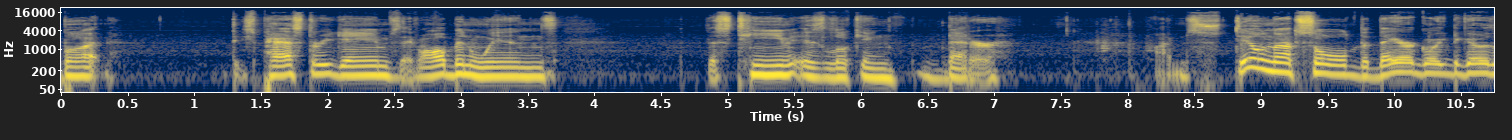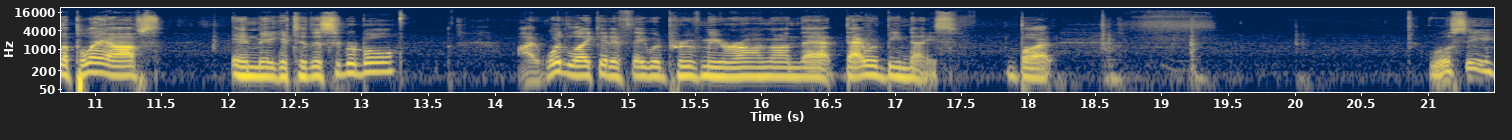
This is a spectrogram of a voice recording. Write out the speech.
But these past three games, they've all been wins. This team is looking better. I'm still not sold that they are going to go to the playoffs and make it to the Super Bowl. I would like it if they would prove me wrong on that. That would be nice. But we'll see.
